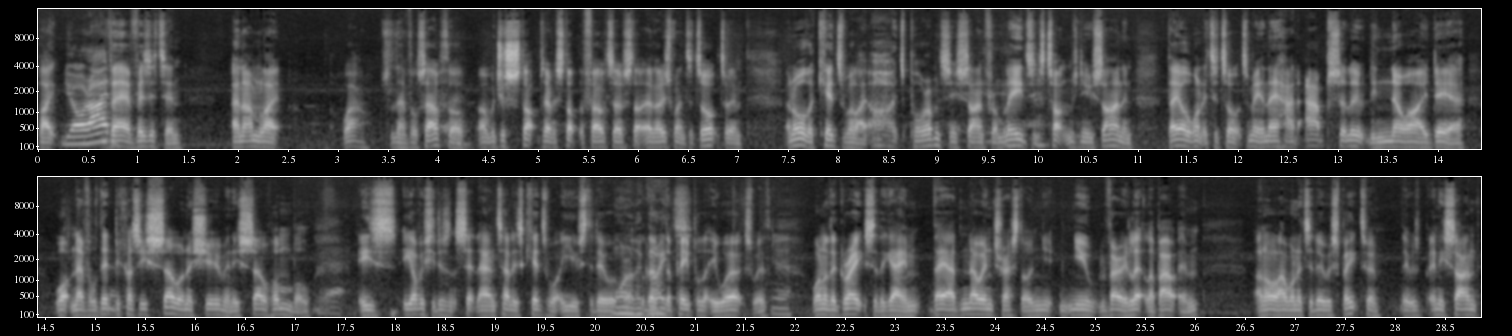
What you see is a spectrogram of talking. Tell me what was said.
Like You're right. they're visiting, and I'm like, wow, it's Neville Southall. And we just stopped, ever stopped the photo, stopped, and I just went to talk to him. And all the kids were like, oh, it's Paul Robinson, who signed from Leeds, it's Tottenham's new signing. They all wanted to talk to me, and they had absolutely no idea what Neville did because he's so unassuming, he's so humble. Yeah. He's he obviously doesn't sit there and tell his kids what he used to do. One of the the, the people that he works with, Yeah. one of the greats of the game. They had no interest or knew, knew very little about him. And all I wanted to do was speak to him. It was, and he signed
